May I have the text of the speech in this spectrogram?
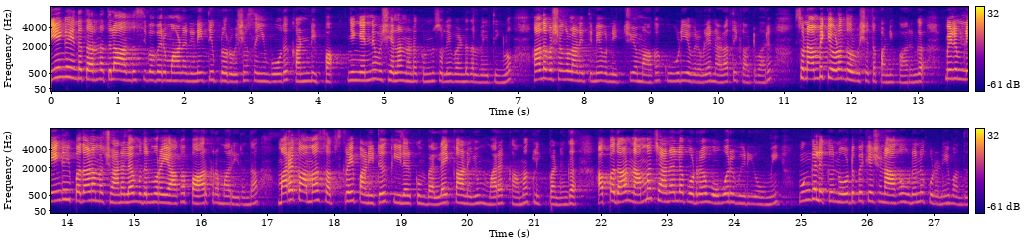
நீங்கள் இந்த தருணத்தில் அந்த சிவபெருமானை நினைத்து இப்படி ஒரு விஷயம் செய்யும்போது கண்டிப்பாக நீங்கள் என்ன விஷயம்லாம் நடக்கணும்னு சொல்லி வேண்டுதல் வைத்தீங்களோ அந்த விஷயங்கள் அனைத்துமே அவர் நிச்சயமாக கூடிய விரைவில் நடத்தி காட்டுவார். ஸோ நம்பிக்கையோடு அந்த ஒரு விஷயத்தை பண்ணி பாருங்கள் மேலும் நீங்கள் இப்போ தான் நம்ம சேனலை முதல் முறையாக பார்க்குற மாதிரி இருந்தால் மறக்காமல் சப்ஸ்கிரைப் பண்ணிவிட்டு கீழே இருக்கும் பெல்லைக்கானையும் மறக்காமல் கிளிக் பண்ணுங்கள் அப்போ தான் நம்ம சேனலில் போடுற ஒவ்வொரு வீடியோவுமே உங்களுக்கு நோட்டிஃபிகேஷனாக உடனுக்குடனே வந்து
